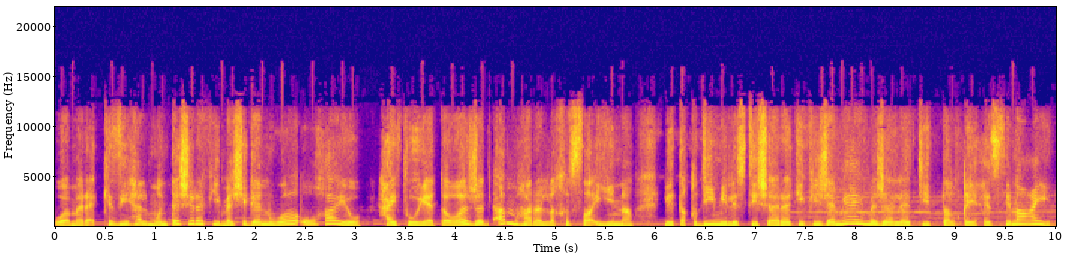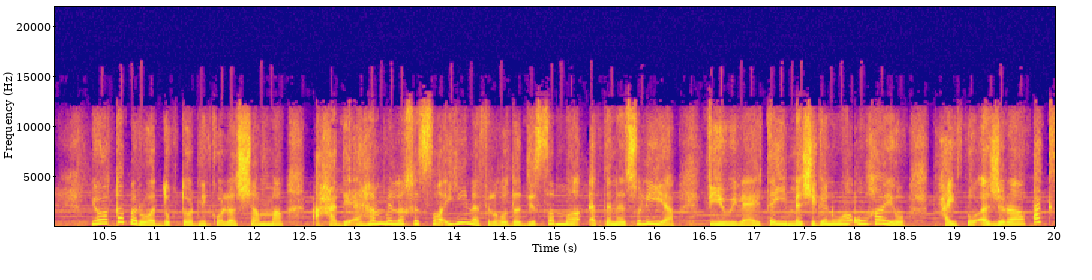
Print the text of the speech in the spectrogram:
ومراكزها المنتشرة في ميشيغان وأوهايو حيث يتواجد أمهر الأخصائيين لتقديم الاستشارات في جميع مجالات التلقيح الصناعي. يعتبر الدكتور نيكولاس شما أحد أهم الأخصائيين في الغدد الصماء التناسلية في ولايتي ميشيغان وأوهايو حيث أجرى أكثر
